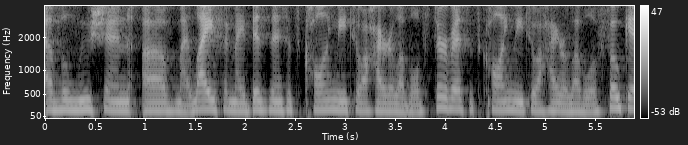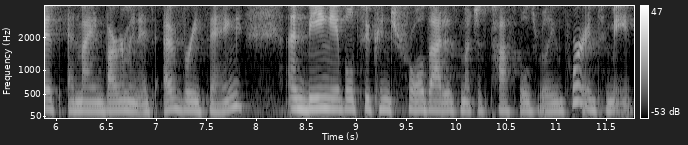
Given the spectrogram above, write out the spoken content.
evolution of my life and my business, it's calling me to a higher level of service. It's calling me to a higher level of focus, and my environment is everything. And being able to control that as much as possible is really important to me.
